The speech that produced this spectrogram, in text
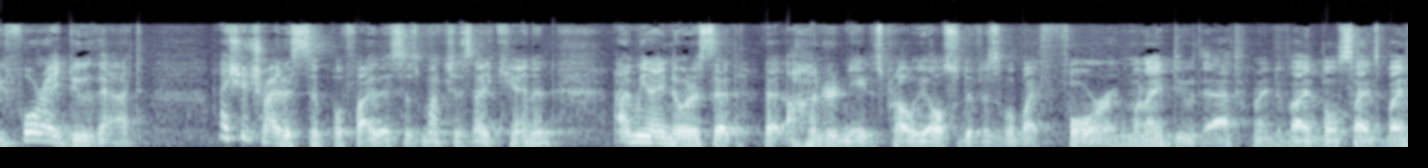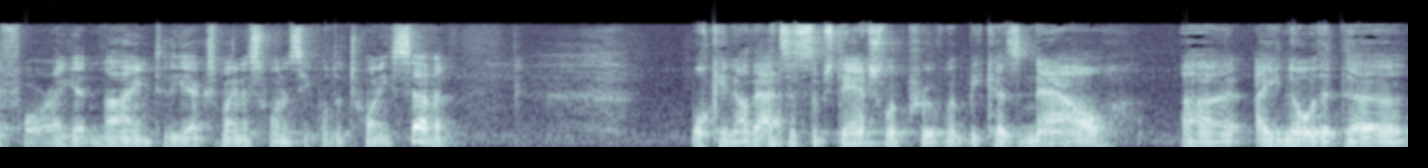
before I do that, I should try to simplify this as much as I can. And I mean, I notice that, that 108 is probably also divisible by 4. And when I do that, when I divide both sides by 4, I get 9 to the x minus 1 is equal to 27. Okay, now that's a substantial improvement because now uh, I know that the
